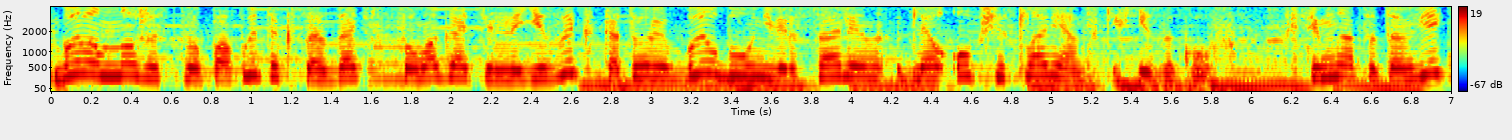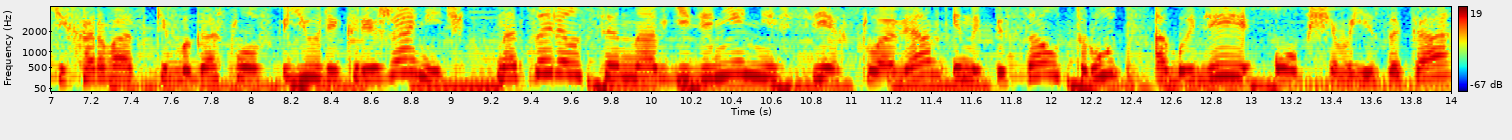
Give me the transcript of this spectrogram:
Было множество попыток создать вспомогательный язык, который был бы универсален для общеславянских языков. В 17 веке хорватский богослов Юрий Крижанич нацелился на объединение всех славян и написал труд об идее общего языка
